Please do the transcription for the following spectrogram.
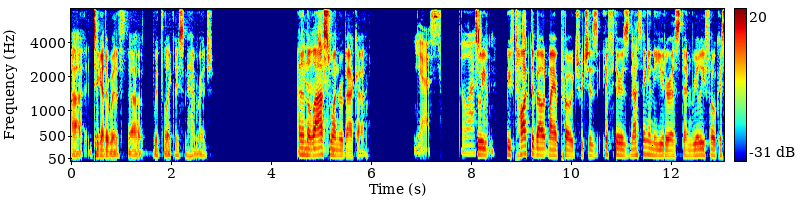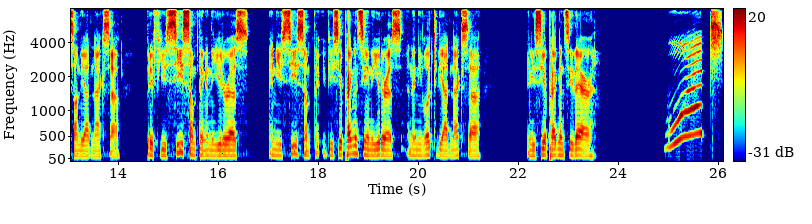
uh, together with uh, with likely some hemorrhage. And then the last one, Rebecca. Yes. The last So we- one. We've talked about my approach, which is if there's nothing in the uterus, then really focus on the adnexa. But if you see something in the uterus and you see something, if you see a pregnancy in the uterus and then you look to the adnexa and you see a pregnancy there, What?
